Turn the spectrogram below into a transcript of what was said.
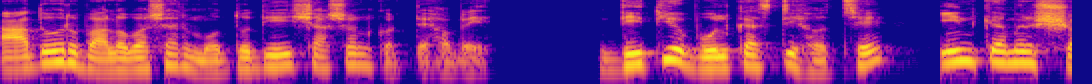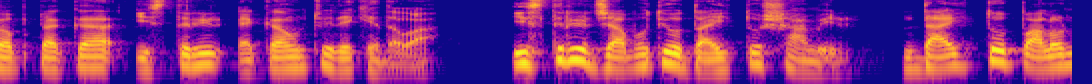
আদর ভালোবাসার মধ্য দিয়েই শাসন করতে হবে। দ্বিতীয় ভুল কাজটি হচ্ছে ইনকামের সব টাকা স্ত্রীর অ্যাকাউন্টে রেখে দেওয়া। স্ত্রীর যাবতীয় দায়িত্ব স্বামীর। দায়িত্ব পালন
